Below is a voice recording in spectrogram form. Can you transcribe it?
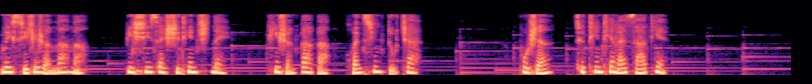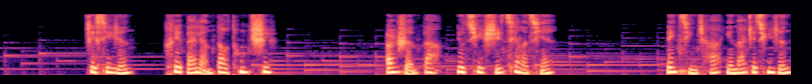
威胁着阮妈妈，必须在十天之内替阮爸爸还清赌债，不然就天天来砸店。这些人黑白两道通吃，而阮爸又确实欠了钱，连警察也拿这群人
